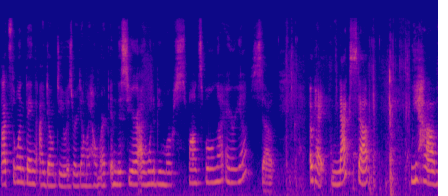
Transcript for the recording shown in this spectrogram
that's the one thing I don't do is write down my homework. And this year I want to be more responsible in that area. So, okay, next up we have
